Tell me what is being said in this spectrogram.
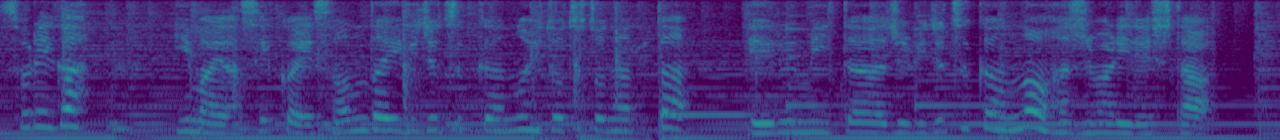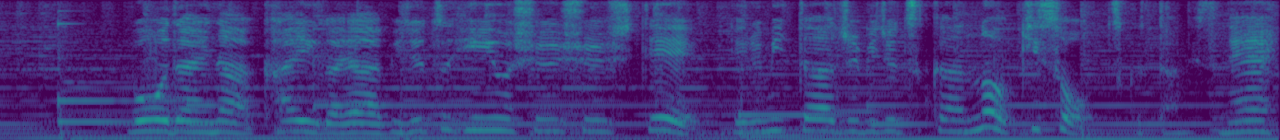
それが今や世界三大美術館の一つとなったエルミタージュ美術館の始まりでした。膨大な絵画や美術品を収集してエルミタージュ美術館の基礎を作ったんですね。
